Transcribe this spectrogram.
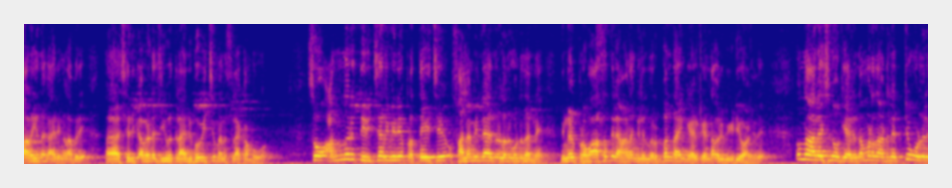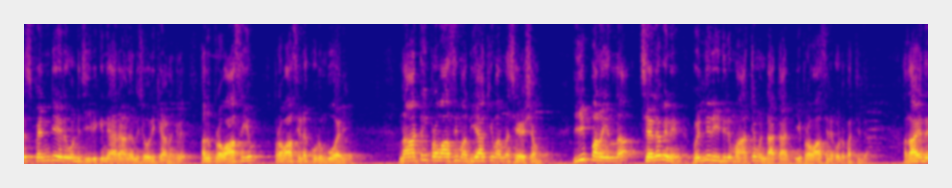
പറയുന്ന കാര്യങ്ങൾ അവർ ശരിക്കും അവരുടെ ജീവിതത്തിൽ അനുഭവിച്ച് മനസ്സിലാക്കാൻ പോവുക. സോ അന്നൊരു തിരിച്ചറിവിന് പ്രത്യേകിച്ച് ഫലമില്ല എന്നുള്ളത് കൊണ്ട് തന്നെ നിങ്ങൾ പ്രവാസത്തിലാണെങ്കിൽ നിർബന്ധമായും കേൾക്കേണ്ട ഒരു വീഡിയോ ആണിത്. ഒന്ന് ആലോചിച്ച് നോക്കിയാൽ നമ്മുടെ നാട്ടിൽ ഏറ്റവും കൂടുതൽ സ്പെൻഡ് ചെയ്തുകൊണ്ട് ജീവിക്കുന്ന ആരാണ് എന്ന് ചോദിക്കുകയാണെങ്കിൽ അത് പ്രവാസിയും പ്രവാസിയുടെ കുടുംബവുമായിരിക്കും നാട്ടിൽ പ്രവാസി മതിയാക്കി വന്ന ശേഷം ഈ പറയുന്ന ചെലവിന് വലിയ രീതിയിൽ മാറ്റമുണ്ടാക്കാൻ ഈ പ്രവാസിനെ കൊണ്ട് പറ്റില്ല. അതായത്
